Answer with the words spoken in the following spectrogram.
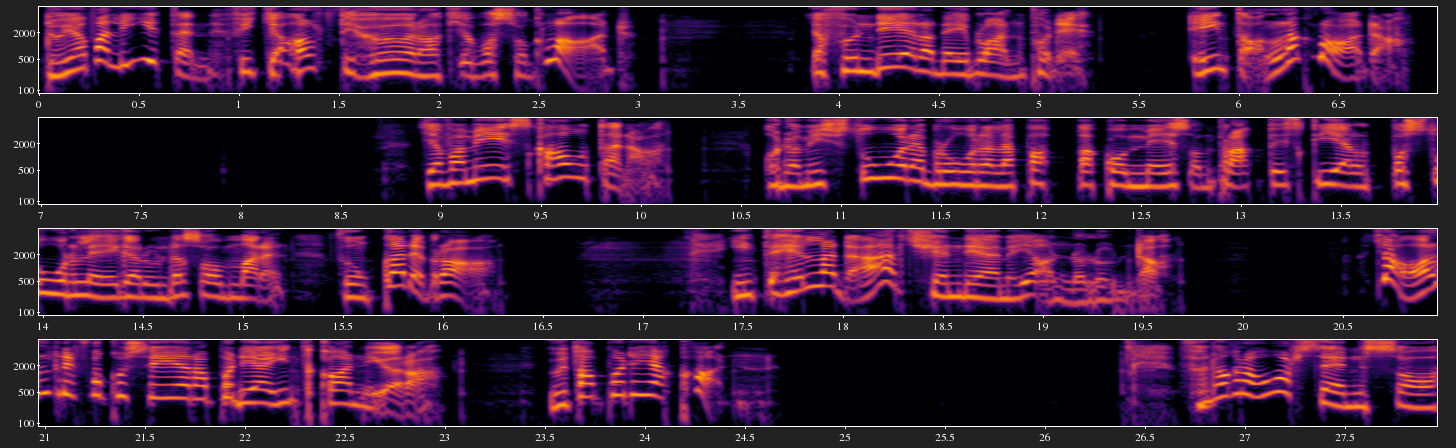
Då jag var liten fick jag alltid höra att jag var så glad. Jag funderade ibland på det. Är inte alla glada? Jag var med i scouterna och då min storebror eller pappa kom med som praktisk hjälp på storläger under sommaren funkade det bra. Inte heller där kände jag mig annorlunda. Jag har aldrig fokuserat på det jag inte kan göra, utan på det jag kan. För några år sedan så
